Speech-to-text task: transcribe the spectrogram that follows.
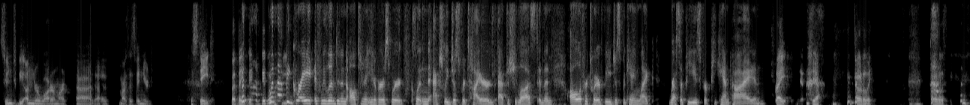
soon-to-be underwater Mar- uh, uh, Martha's Vineyard estate. But they, wouldn't, they, they wouldn't wouldn't that be great if we lived in an alternate universe where Clinton actually just retired after she lost and then all of her Twitter feed just became like recipes for pecan pie and right. Yeah, totally, totally.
